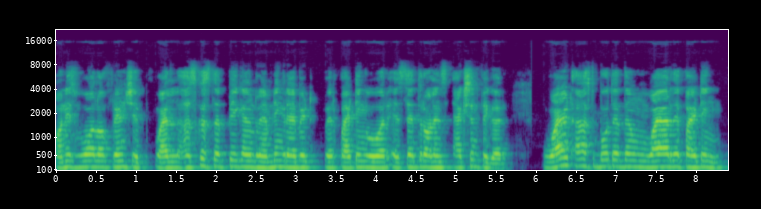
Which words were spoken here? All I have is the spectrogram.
on his wall of friendship while Huskus the Pig and Rambling Rabbit were fighting over a Seth Rollins action figure. Wyatt asked both of them why are they fighting,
